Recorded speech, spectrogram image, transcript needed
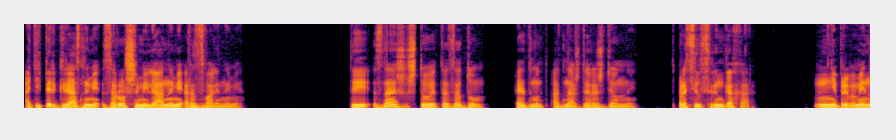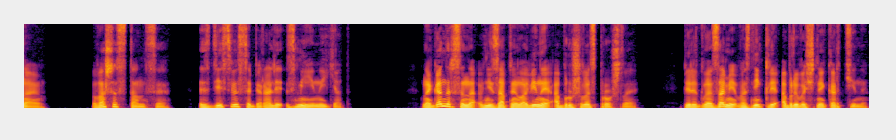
а теперь грязными, заросшими лианами развалинами. «Ты знаешь, что это за дом, Эдмунд, однажды рожденный?» – спросил Срингахар. «Не припоминаю». «Ваша станция. Здесь вы собирали змеиный яд». На Гандерсона внезапной лавиной обрушилось прошлое. Перед глазами возникли обрывочные картины.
